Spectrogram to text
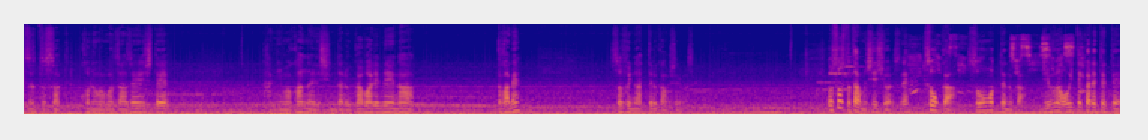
え。ずっと座ってる。このまま座禅して何にも分かんないで死んだら浮かばれねえなとかね。そういうふうになってるかもしれません。そうすると多分師匠はですねそうかそう思ってんのか自分は置いてかれてて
